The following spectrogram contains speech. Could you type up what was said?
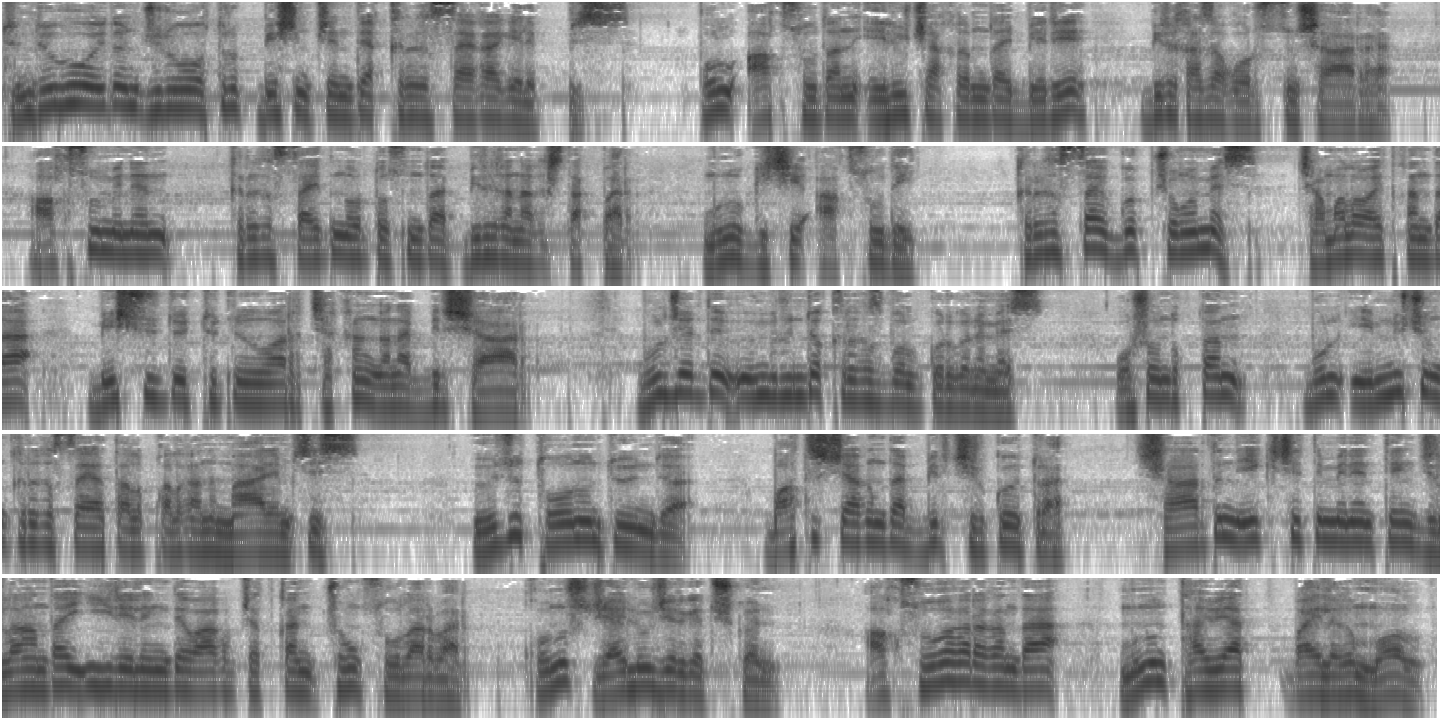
Түндөгү бойдон жүрүп отуруп бешимченде кыргыз сайга келиппиз бул ак суудан элүү чакырымдай бери бир казак орустун шаары. Ак суу менен кыргыз сайдын ортосунда бир гана кыштак бар муну кичи ак суу дейт. Кыргыз сай көп чоң эмес. Чамалап айтканда беш жүздөй түтүнү бар чакан гана бир шаар. Бул жерде өмүрүндө кыргыз болуп көргөн эмес. Ошондуктан бул эмне үчүн кыргыз сай аталып калганы маалимсиз? Өзү тоонун түбүндө батыш жагында бир чиркөө турат. Шаардын эки чети менен тең жылаандай ийрелеңдеп агып жаткан чоң суулар бар. Конуш жайлуу жерге түшкөн. Ак сууга караганда мунун табият байлыгы мол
